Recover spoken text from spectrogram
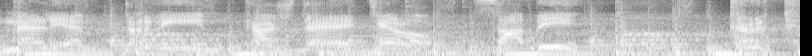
meliem, drvím každé telo. Zabi, krk,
